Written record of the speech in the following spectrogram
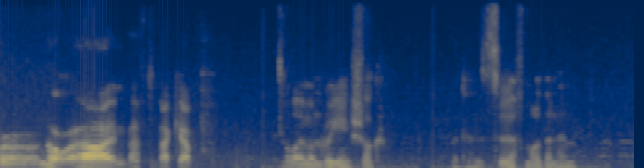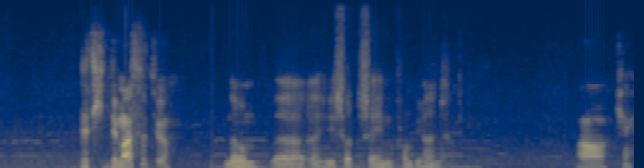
Uh, no, uh, I have to back up. Oh, I'm on rigging shock. But I still have more than him. Did he demast you? No, uh, he shot Chain from behind. Ah, okay.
